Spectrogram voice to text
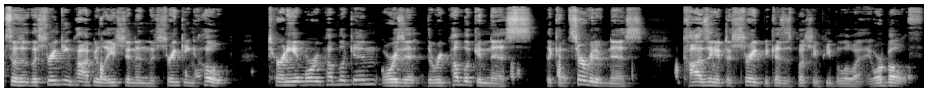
so the shrinking population and the shrinking hope turning it more Republican, or is it the Republicanness, the conservativeness, causing it to shrink because it's pushing people away, or both?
